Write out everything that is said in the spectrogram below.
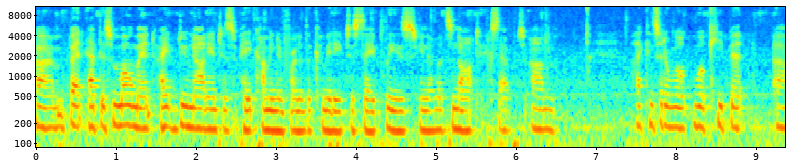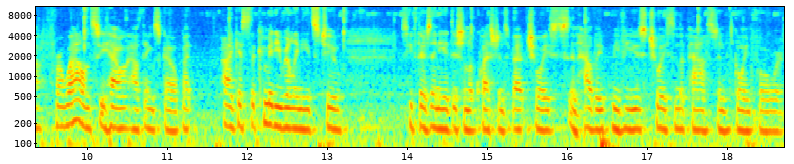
Um, But at this moment, I do not anticipate coming in front of the committee to say, please, you know, let's not accept. Um, I consider we'll, we'll keep it uh, for a while and see how, how things go. But I guess the committee really needs to see if there's any additional questions about choice and how they, we've used choice in the past and going forward.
